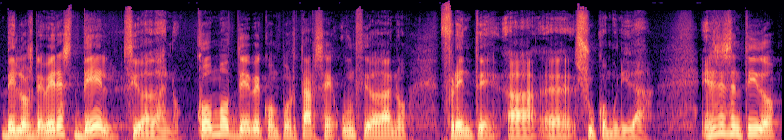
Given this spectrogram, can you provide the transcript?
de los deberes del ciudadano, cómo debe comportarse un ciudadano frente a su comunidad. En ese sentido,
